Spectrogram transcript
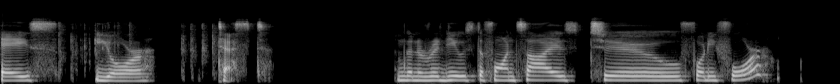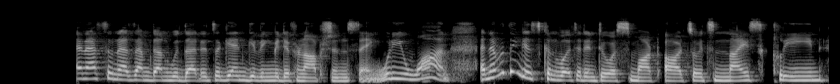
ace your test. I'm going to reduce the font size to 44. And as soon as I'm done with that, it's again giving me different options saying, what do you want? And everything is converted into a smart art. So it's nice, clean,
